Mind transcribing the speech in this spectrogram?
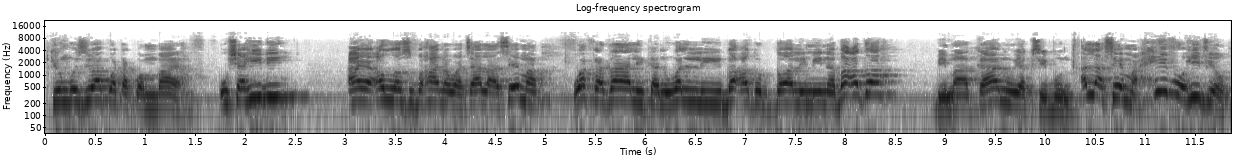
kiongozi wako atakuwa mbaya. Ushahidi aya Allah subhanahu wa ta'ala asema wakadhalika nuwalli ba'd adh-dhalimin ba'dha bima kanu yaksibun. Allah asema hivyo hivyo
